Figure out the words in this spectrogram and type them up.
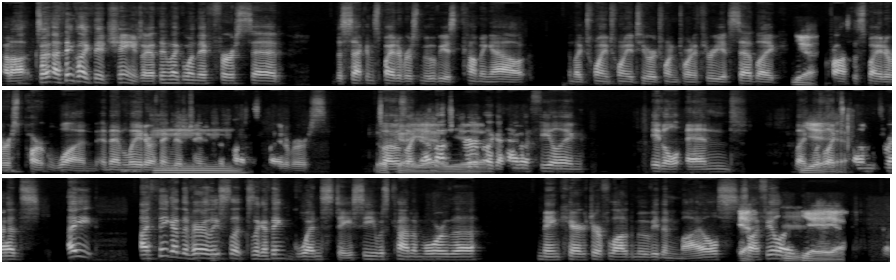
Because I, I think like they changed. Like I think like when they first said the second Spider Verse movie is coming out in like 2022 or 2023, it said like Yeah. Across the Spider Verse Part One, and then later I think they've changed it to Mm. Across the Spider Verse. So I was like, yeah, I'm not sure. yeah. But, like I have a feeling it'll end like with like some threads. I I think at the very least, like, like I think Gwen Stacy was kind of more the main character for a lot of the movie than Miles. Yeah. So I feel like mm, Yeah, yeah, yeah.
